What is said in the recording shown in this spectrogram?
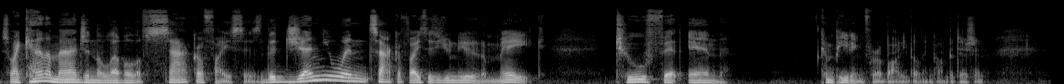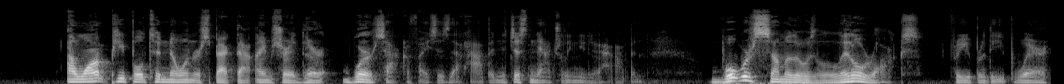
So I can't imagine the level of sacrifices, the genuine sacrifices you needed to make to fit in competing for a bodybuilding competition. I want people to know and respect that I'm sure there were sacrifices that happened. It just naturally needed to happen. What were some of those little rocks for you, Pradeep, where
